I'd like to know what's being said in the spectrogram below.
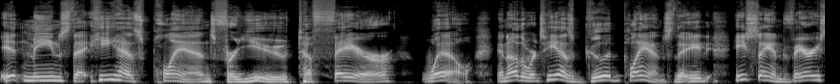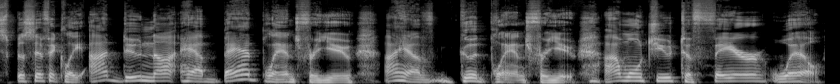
It means that He has plans for you to fare well. In other words, he has good plans. he's saying very specifically, I do not have bad plans for you. I have good plans for you. I want you to fare well.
